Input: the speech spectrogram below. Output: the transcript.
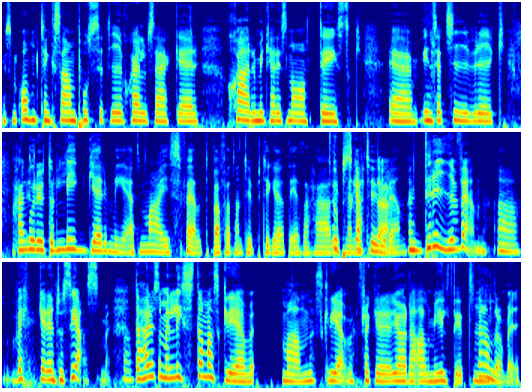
liksom, omtänksam, positiv, självsäker, charmig, karismatisk, eh, initiativrik. Han går ut och ligger med ett majsfält bara för att han typ tycker att det är så härligt med Uppskatta. naturen. Han är driven. Ja. Väcker entusiasm. Det här är som en lista man skrev man skrev, försöker göra det allmängiltigt, det Mm. handlar om mig.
